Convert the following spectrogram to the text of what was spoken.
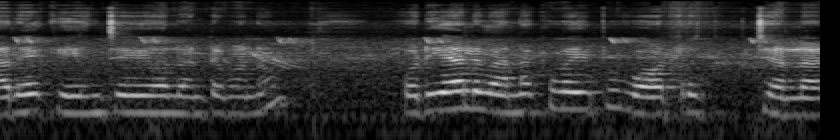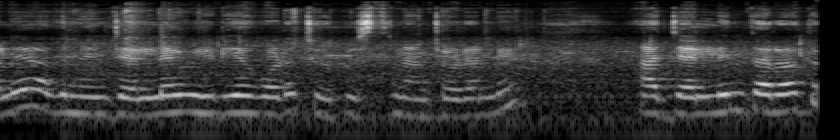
ఆరేకి ఏం చేయాలంటే మనం వడియాలు వెనక వైపు వాటర్ చల్లాలి. అది నేను జల్లే వీడియో కూడా చూపిస్తున్నాను చూడండి. ఆ జల్లిన తర్వాత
